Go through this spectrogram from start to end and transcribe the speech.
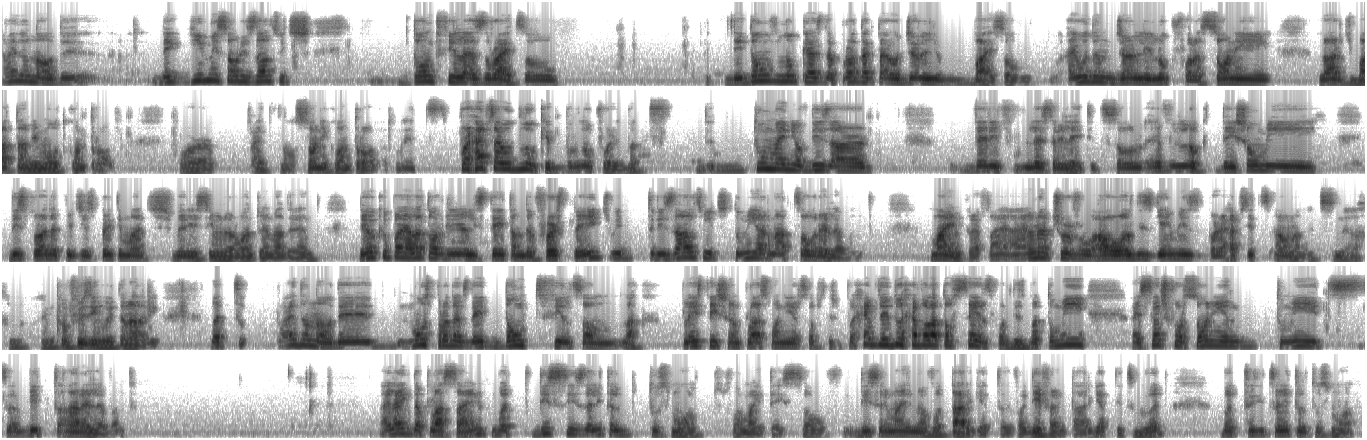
I don't know, they, they give me some results which don't feel as right, so they don't look as the product I would generally buy, so I wouldn't generally look for a Sony large button remote control or I don't know Sony controller. It's perhaps I would look it look for it, but too many of these are very less related. So if you look, they show me this product which is pretty much very similar one to another and they occupy a lot of real estate on the first page with results which to me are not so relevant. Minecraft. I, I'm not sure how old this game is. Perhaps it's I don't know. It's uh, I'm confusing with another game, but I don't know. The most products they don't feel some like PlayStation Plus one year subscription. Perhaps they do have a lot of sales for this, but to me, I search for Sony and to me it's a bit irrelevant. I like the plus sign, but this is a little too small for my taste. So this reminds me of a target, of a different target. It's good, but it's a little too small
